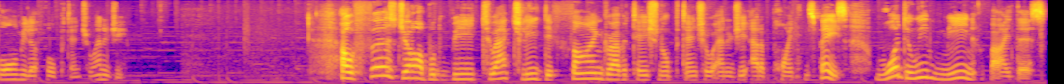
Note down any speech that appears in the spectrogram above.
formula for potential energy. Our first job would be to actually define gravitational potential energy at a point in space. What do we mean by this?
